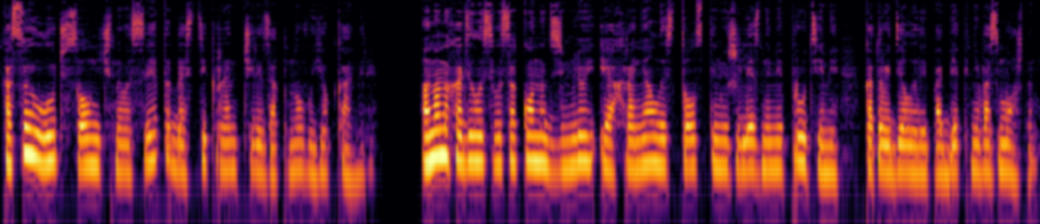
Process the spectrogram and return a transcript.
Косой луч солнечного света достиг Рен через окно в ее камере. Оно находилось высоко над землей и охранялось толстыми железными прутьями, которые делали побег невозможным.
